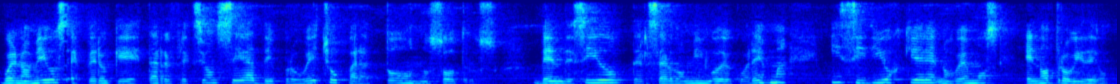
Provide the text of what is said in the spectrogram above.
Bueno amigos, espero que esta reflexión sea de provecho para todos nosotros. Bendecido tercer domingo de Cuaresma y si Dios quiere nos vemos en otro video.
